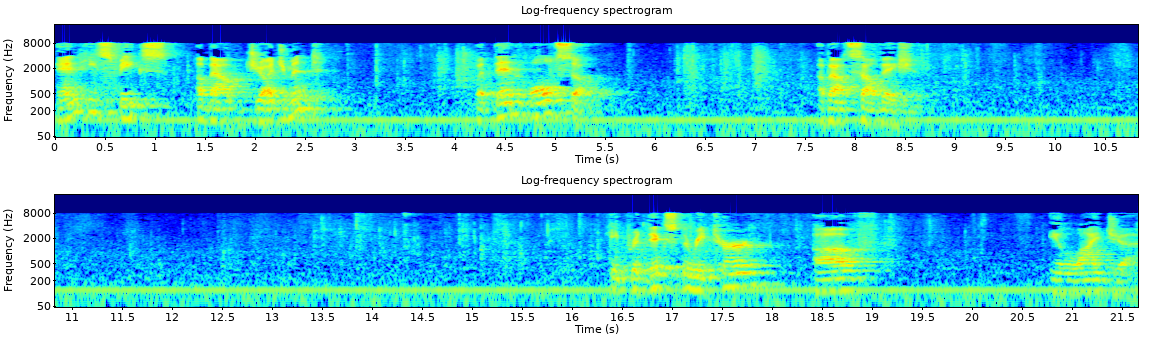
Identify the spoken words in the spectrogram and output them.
And he speaks about judgment, but then also about salvation. He predicts the return of Elijah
